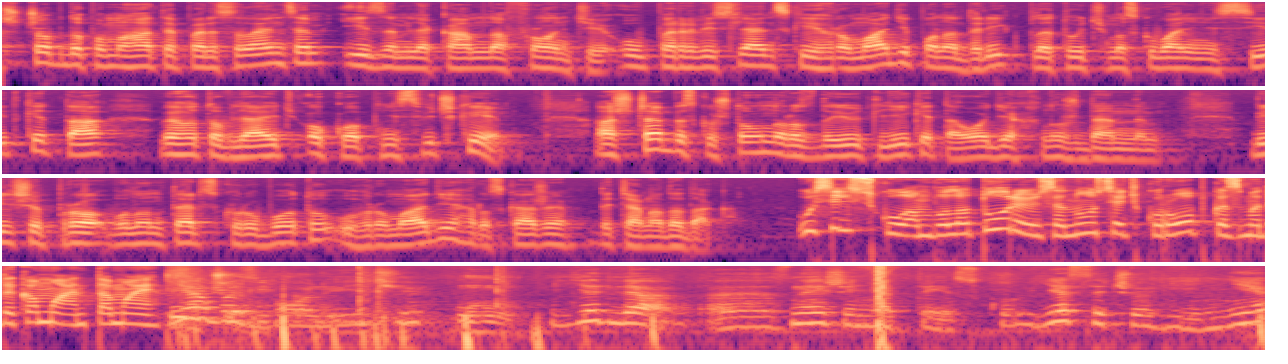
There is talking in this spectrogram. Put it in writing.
щоб допомагати переселенцям і землякам на фронті. У Переріслянській громаді понад рік плетуть маскувальні сітки та виготовляють окопні свічки. А ще безкоштовно роздають ліки та одяг нужденним. Більше про волонтерську роботу у громаді розкаже Тетяна Дадак. У сільську амбулаторію заносять коробки з медикаментами. Є обезболюючі, є для е, зниження тиску, є сечогінні,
